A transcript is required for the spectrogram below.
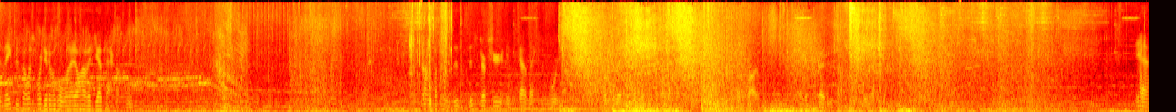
It makes it so much more difficult when I don't have a jetpack on me. Oh, this this structure it's got like support over the rest of the bottom. Know. Yeah,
